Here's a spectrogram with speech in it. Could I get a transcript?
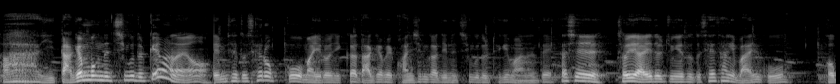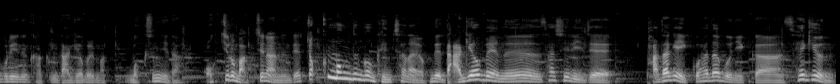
아, 이 낙엽 먹는 친구들 꽤 많아요. 냄새도 새롭고 막 이러니까 낙엽에 관심 가지는 친구들 되게 많은데 사실 저희 아이들 중에서도 세상에 말고 버블이는 가끔 낙엽을 막 먹습니다. 억지로 막지는 않는데 조금 먹는 건 괜찮아요. 근데 낙엽에는 사실 이제 바닥에 있고 하다 보니까 세균,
